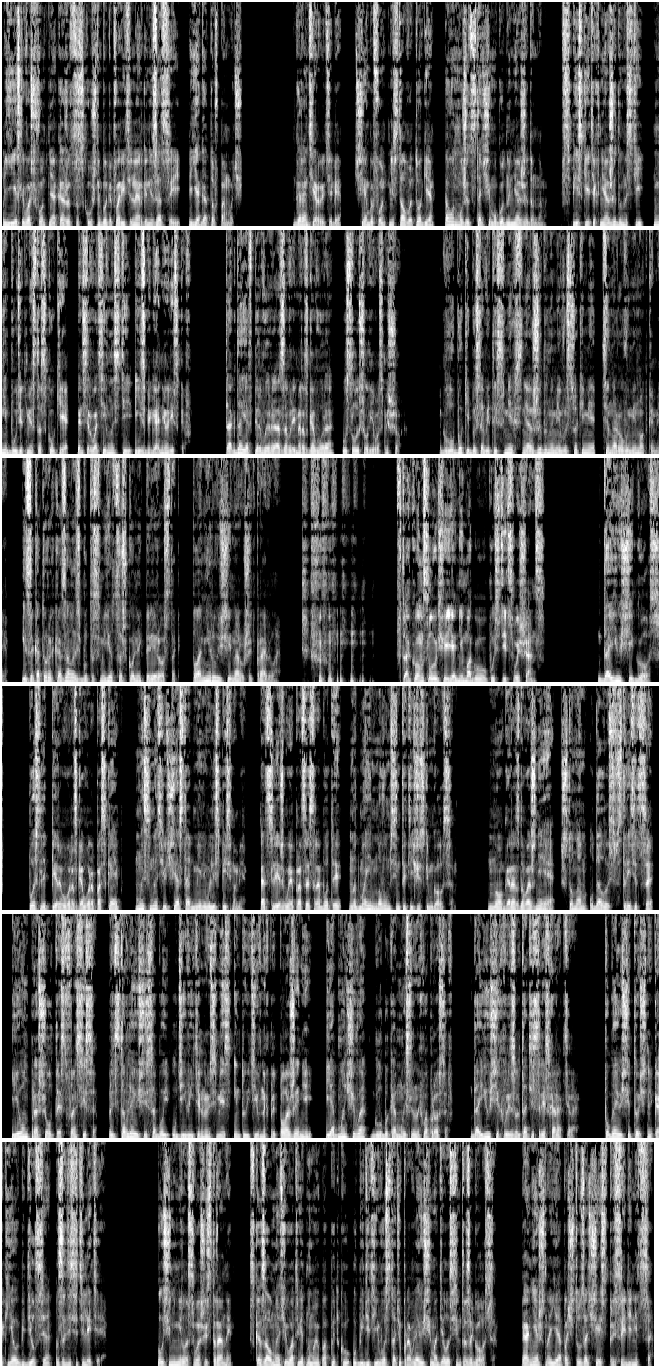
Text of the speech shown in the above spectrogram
Если ваш фонд не окажется скучной благотворительной организацией, я готов помочь. Гарантирую тебе, чем бы фонд ни стал в итоге, а он может стать чем угодно неожиданным, в списке этих неожиданностей не будет места скуке, консервативности и избеганию рисков. Тогда я в первый раз за время разговора услышал его смешок. Глубокий басовитый смех с неожиданными высокими теноровыми нотками, из-за которых казалось, будто смеется школьник-переросток, планирующий нарушить правила. В таком случае я не могу упустить свой шанс. Дающий голос. После первого разговора по Skype мы с Мэтью часто обменивались письмами, отслеживая процесс работы над моим новым синтетическим голосом. Но гораздо важнее, что нам удалось встретиться, и он прошел тест Франсиса, представляющий собой удивительную смесь интуитивных предположений и обманчиво глубокомысленных вопросов, дающих в результате срез характера. Пугающе точный, как я убедился за десятилетия. «Очень мило с вашей стороны», — сказал Мэтью в ответ на мою попытку убедить его стать управляющим отдела синтеза голоса. «Конечно, я почту за честь присоединиться».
